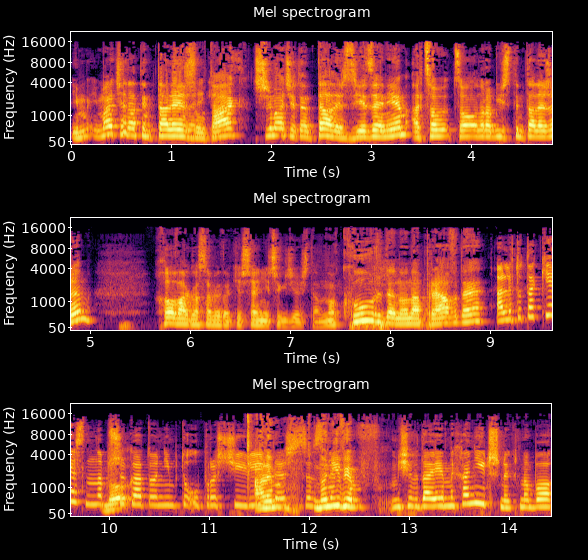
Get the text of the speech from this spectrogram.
i, I, macie na tym talerzu, tak? Trzymacie ten talerz z jedzeniem, a co, co on robi z tym talerzem? Chowa go sobie do kieszeni czy gdzieś tam. No kurde, no naprawdę. Ale to tak jest, no na no, przykład oni to uprościli ale, też ze no nie wiem. mi się wydaje, mechanicznych, no bo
